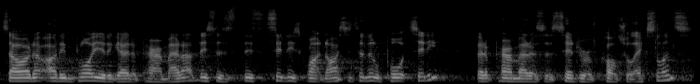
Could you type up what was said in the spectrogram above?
So I'd, I'd, implore you to go to Parramatta. This is this Sydney's quite nice. It's a little port city, but Parramatta is a centre of cultural excellence,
